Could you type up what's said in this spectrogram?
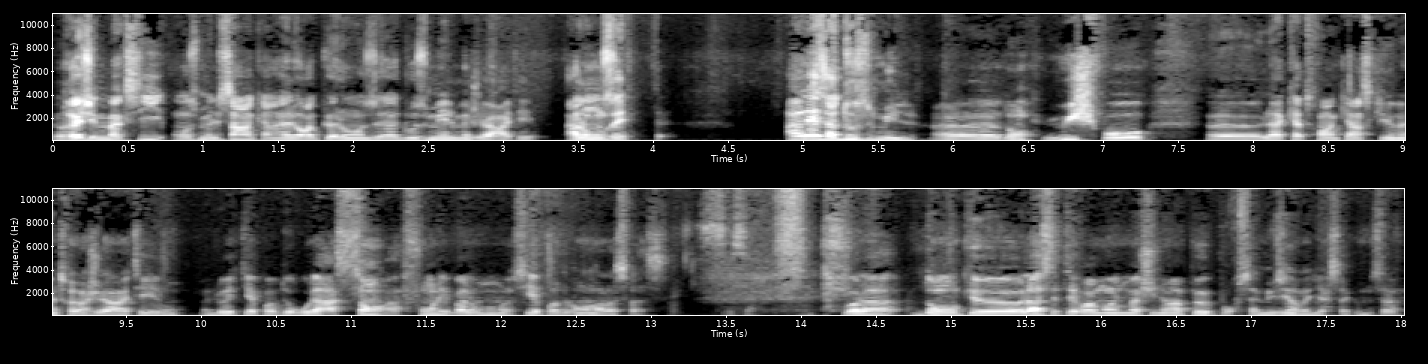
Le régime maxi, 11.500, hein, elle aurait pu aller à 12 000, mais j'ai arrêté. Allons-y. À l'aise à 12 000. Euh, donc, 8 chevaux. Euh, là, 95 km/h, j'ai arrêté. Bon, elle doit être capable de rouler à 100 à fond les ballons s'il n'y a pas de vent dans la face. C'est ça. Voilà, donc là, c'était vraiment une machine un peu pour s'amuser, on va dire ça comme ça.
